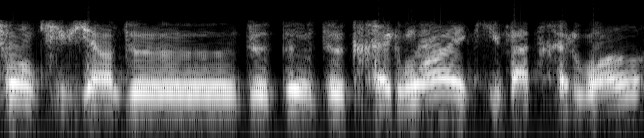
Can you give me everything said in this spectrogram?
son qui vient de, très loin et qui va très loin,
